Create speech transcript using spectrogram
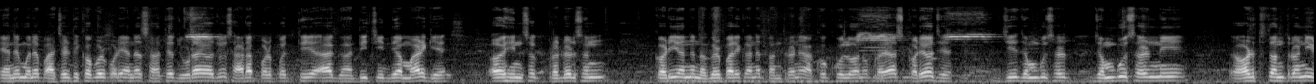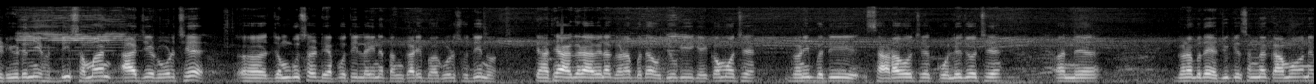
એને મને પાછળથી ખબર પડી, એના સાથે જોડાયો છું. શાળા પડપદથી આ ગાંધી ચિંધ્યા માર્ગે અહિંસક પ્રદર્શન કરી અને નગરપાલિકાના તંત્રને આંખો ખોલવાનો પ્રયાસ કર્યો છે, જે જંબુસર જંબુસરની અર્થતંત્રની રીઢની હડ્ડી સમાન આ જે રોડ છે જંબુસર ડેપોથી લઈને તંકાળી ભાગોળ સુધીનો, ત્યાંથી આગળ આવેલા ઘણા બધા ઔદ્યોગિક એકમો છે, ઘણી બધી શાળાઓ છે, કોલેજો છે અને ઘણા બધા એજ્યુકેશનના કામો અને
